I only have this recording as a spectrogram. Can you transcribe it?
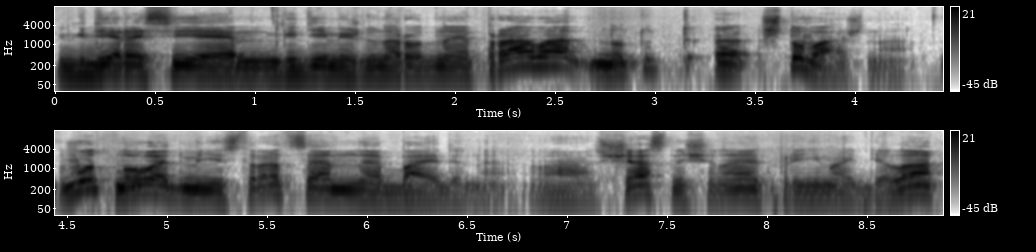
где Россия, где международное право. Но тут э, что важно? Вот новая администрация Байдена. Сейчас начинает принимать дела.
